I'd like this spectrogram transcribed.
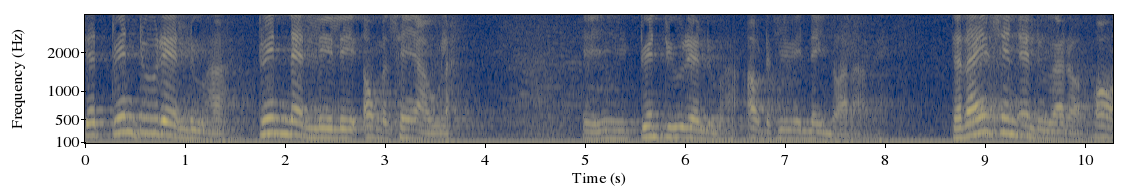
ကဲတွင်းတူးတဲ့လူဟာတွင်းနဲ့လေလေအောက်မဆင်းရဘူးလားအေးတွင်းတူးတဲ့လူဟာအောက်တစ်ဖြည်းဖြည်းနှိမ့်သွားတာပဲတတိုင်းဆင့်တဲ့လူကတော့ဟော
